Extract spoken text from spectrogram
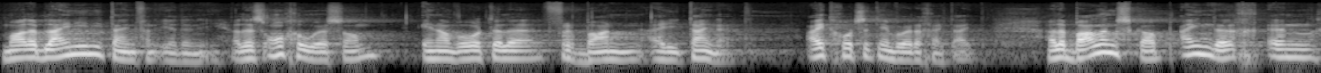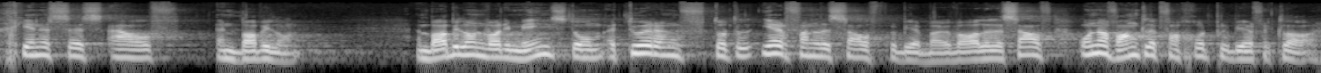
Maar hulle bly nie in die tuin van Eden nie. Hulle is ongehoorsaam en dan word hulle verban uit die tuin uit. Uit God se teenwoordigheid uit. Hulle ballingskap eindig in Genesis 11 in Babylon in Babylon waar die mensdom 'n toring tot eer van hulle self probeer bou, waar hulle self onafhanklik van God probeer verklaar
